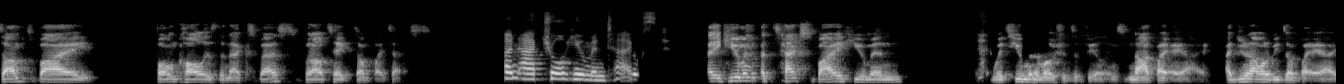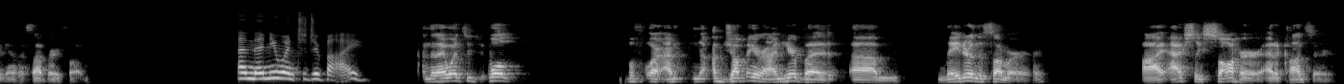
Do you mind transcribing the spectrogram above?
Dumped by phone call is the next best, but I'll take dumped by text. An actual human text. a human a text by a human with human emotions and feelings, not by AI. I do not want to be dumped by AI again. It's not very fun. And then you went to Dubai. And then I went to well before I'm I'm jumping around here, but um, later in the summer, I actually saw her at a concert.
